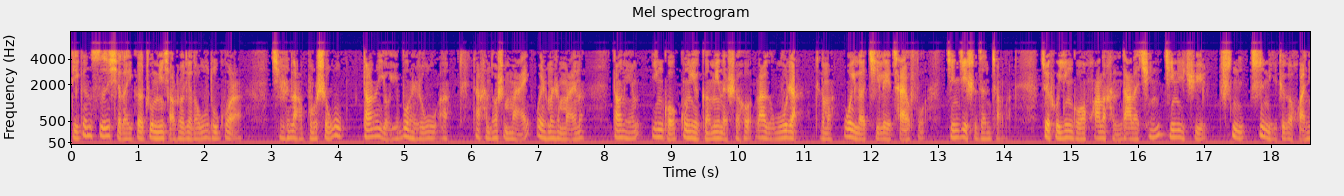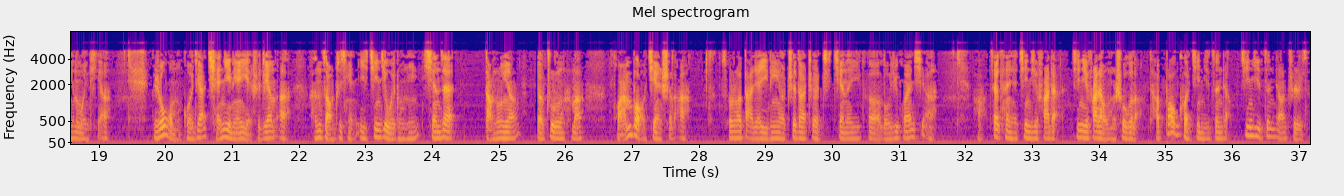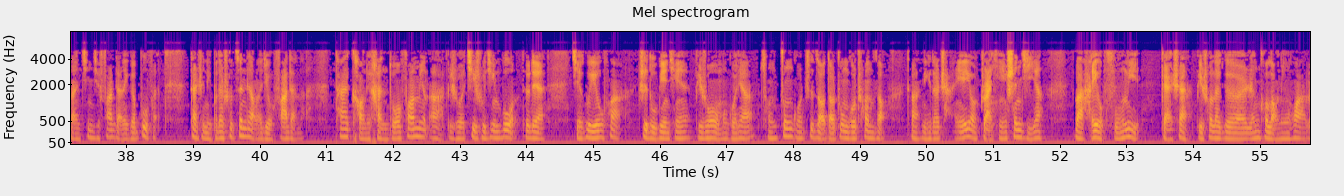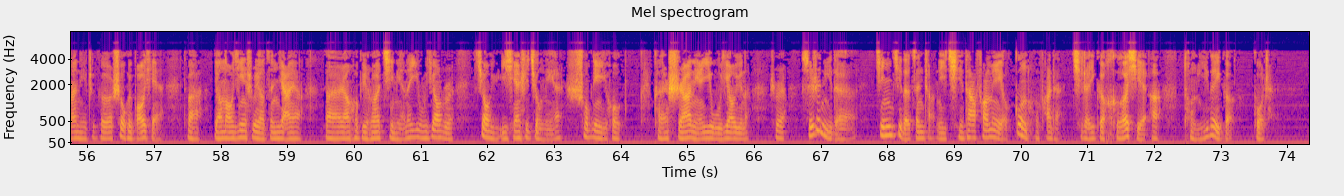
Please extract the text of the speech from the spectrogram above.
狄更斯写了一个著名小说，叫做《雾都孤儿》。其实那不是雾，当然有一部分是雾啊，但很多是霾。为什么是霾呢？当年英国工业革命的时候，那个污染，知道吗？为了积累财富，经济是增长的。最后英国花了很大的精精力去治治理这个环境的问题啊。比如我们国家前几年也是这样的啊，很早之前以经济为中心，现在党中央要注重什么环保建设了啊。所以说，大家一定要知道这之间的一个逻辑关系啊。好，再看一下经济发展。经济发展我们说过了，它包括经济增长。经济增长只算经济发展的一个部分，但是你不能说增长了就发展了，它还考虑很多方面啊，比如说技术进步，对不对？结构优化、制度变迁，比如说我们国家从中国制造到中国创造，对吧？你的产业要转型升级呀，对吧？还有福利。改善，比如说那个人口老龄化，那你这个社会保险，对吧？养老金是不是要增加呀？呃，然后比如说几年的义务教育，教育以前是九年，说不定以后可能十二年义务教育呢，是不是？随着你的经济的增长，你其他方面有共同发展，起着一个和谐啊、统一的一个过程。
